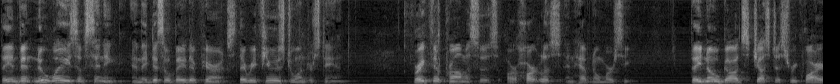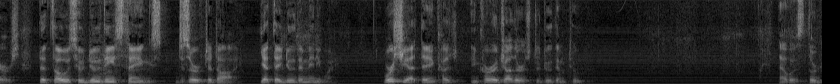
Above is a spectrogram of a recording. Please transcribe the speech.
They invent new ways of sinning and they disobey their parents. They refuse to understand, break their promises, are heartless, and have no mercy. They know God's justice requires that those who do these things deserve to die, yet they do them anyway. Worse yet, they encourage others to do them too. That was 30,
